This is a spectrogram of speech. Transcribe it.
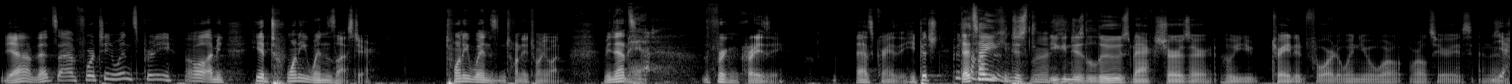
Yeah, that's uh, 14 wins. Pretty well. I mean, he had 20 wins last year. 20 wins in 2021. I mean, that's Man. freaking crazy. That's crazy. He pitched. pitched That's how you can just uh, you can just lose Max Scherzer, who you traded for to win your World, World Series. And then, Yeah.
